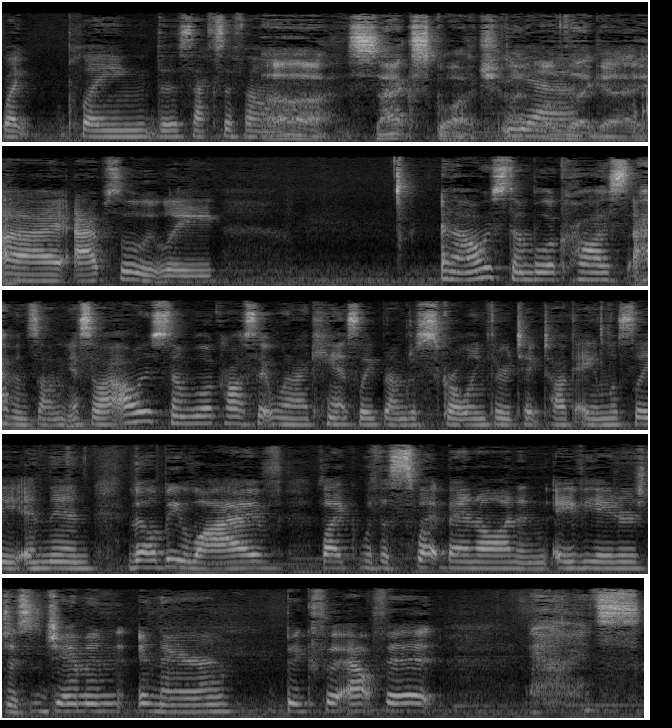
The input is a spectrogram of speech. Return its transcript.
like playing the saxophone. Ah, Sack Squatch. I Yeah. love that guy. I absolutely. And I always stumble across. I have insomnia, so I always stumble across it when I can't sleep and I'm just scrolling through TikTok aimlessly. And then they'll be live, like with a sweatband on and aviators, just jamming in their Bigfoot outfit. It's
